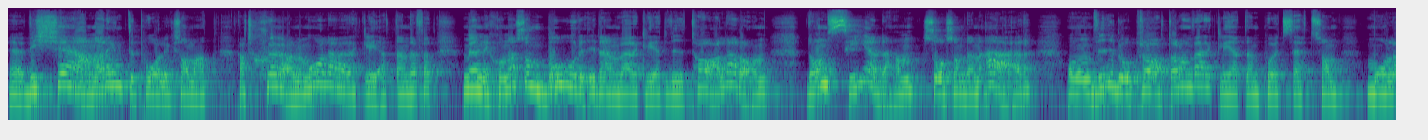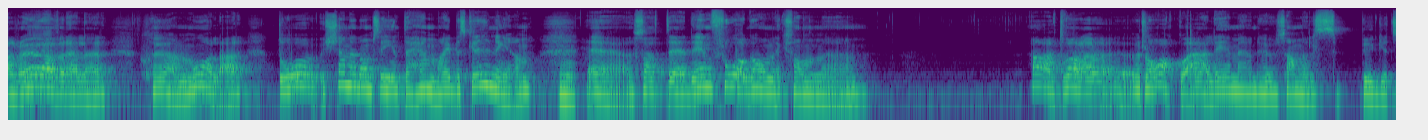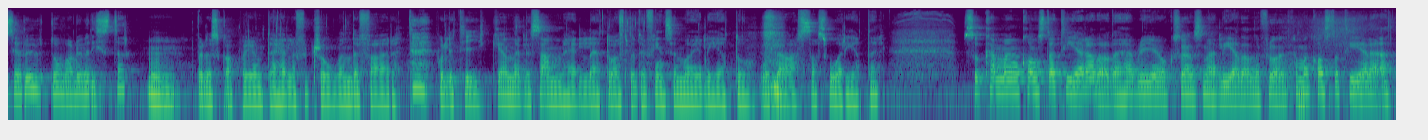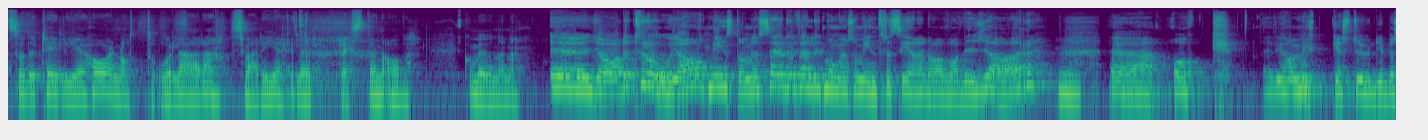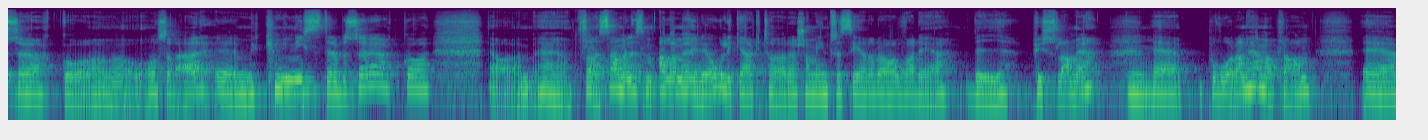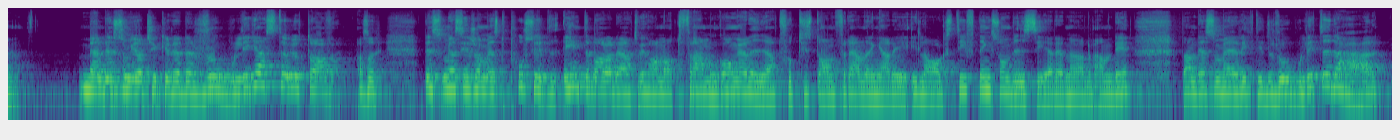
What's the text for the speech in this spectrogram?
Eh, vi tjänar inte på liksom att, att skönmåla verkligheten därför att människorna som bor i den verklighet vi talar om, de ser den så som den är. Och om vi då pratar om verkligheten på ett sätt som målar över eller skönmålar, då känner de sig inte hemma i beskrivningen. Mm. Eh, så att eh, det är en fråga om liksom ja, att vara rak och ärlig med hur samhällsbygget ser ut och var det brister. Mm, för det skapar ju inte heller förtroende för politiken eller samhället och att det finns en möjlighet att, att lösa svårigheter. Så kan man konstatera då, det här blir ju också en sån här ledande fråga, kan man konstatera att Södertälje har något att lära Sverige eller resten av kommunerna? Eh, ja, det tror jag. Åtminstone så är det väldigt många som är intresserade av vad vi gör. Mm. Eh, och vi har mycket studiebesök och, och sådär. Eh, mycket ministerbesök och ja, eh, från samhällets alla möjliga olika aktörer som är intresserade av vad det är vi pysslar med mm. Eh, på våran hemmaplan. Men det som jag tycker är det roligaste utav, alltså det som jag ser som mest positivt är inte bara det att vi har nått framgångar i att få till stånd förändringar i, i lagstiftning som vi ser är nödvändig. Utan det som är riktigt roligt i det här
